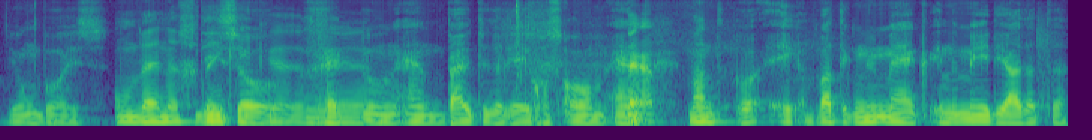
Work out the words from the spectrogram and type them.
young boys. onwennig, Die denk zo ik. eh, gek doen en buiten de regels om. En, Nou ja. Want wa- ik- wat ik nu merk in de media, dat de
